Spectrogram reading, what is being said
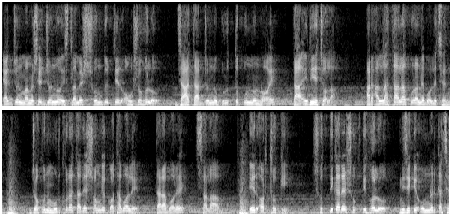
একজন মানুষের জন্য ইসলামের সৌন্দর্যের অংশ হল যা তার জন্য গুরুত্বপূর্ণ নয়, তা এড়িয়ে চলা। আর আল্লাহ তাআলা কোরআনে বলেছেন, যখন মূর্খরা তাদের সঙ্গে কথা বলে, তারা বলে, সালাম। এর অর্থ কি? সত্যিকারের শক্তি হল নিজেকে অন্যের কাছে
